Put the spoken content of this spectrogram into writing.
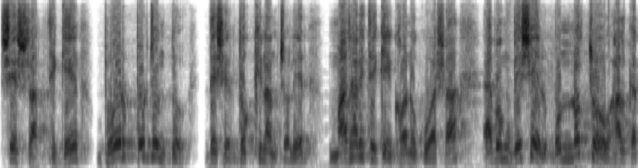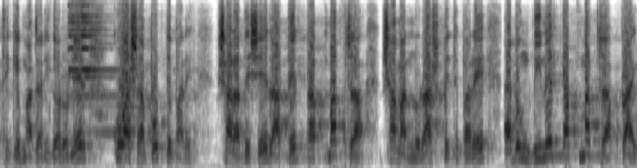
শেষ রাত থেকে ভোর পর্যন্ত দেশের দক্ষিণাঞ্চলের মাঝারি থেকে ঘন কুয়াশা এবং দেশের অন্যত্র হালকা থেকে মাঝারি ধরনের কুয়াশা পড়তে পারে। সারা দেশে রাতের তাপমাত্রা সামান্য হ্রাস পেতে পারে এবং দিনের তাপমাত্রা প্রায়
